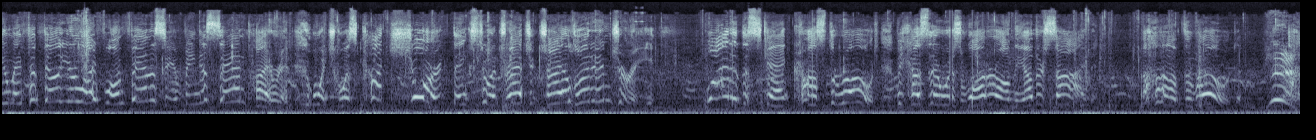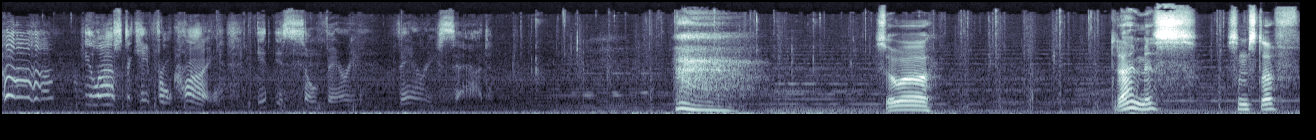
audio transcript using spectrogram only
you may fulfill your lifelong fantasy of being a sand pirate, which was cut short thanks to a tragic childhood injury. Why did the skank cross the road? Because there was water on the other side of the road. he laughs to keep from crying. It is so very, very sad. So, uh, did I miss some stuff?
